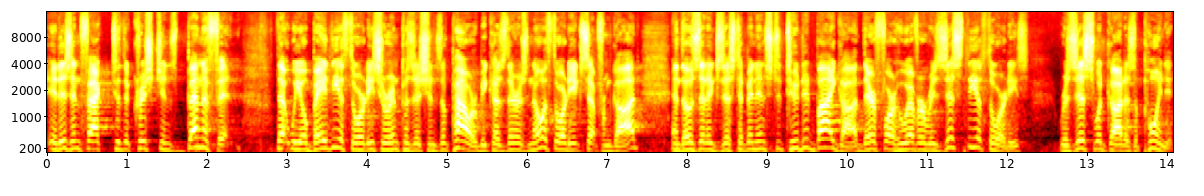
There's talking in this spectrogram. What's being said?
it is, in fact, to the Christian's benefit that we obey the authorities who are in positions of power, because there is no authority except from God, and those that exist have been instituted by God. Therefore, whoever resists the authorities resists what God has appointed.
